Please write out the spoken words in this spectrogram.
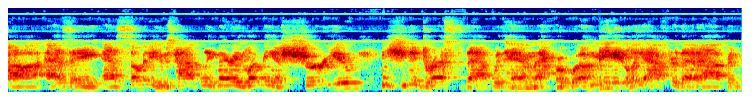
uh, as a as somebody who's happily married, let me assure you, she addressed that with him immediately after that happened,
